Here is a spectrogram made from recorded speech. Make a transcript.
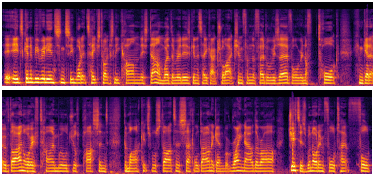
it's going to be really interesting to see what it takes to actually calm this down, whether it is going to take actual action from the Federal Reserve or enough talk can get it over the line, or if time will just pass and the markets will start to settle down again. But right now, there are jitters. We're not in full, ta- full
